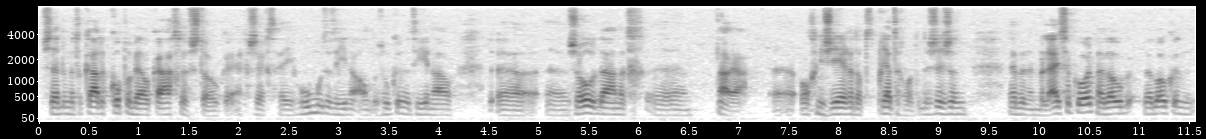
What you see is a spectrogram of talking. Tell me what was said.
ze hebben met elkaar de koppen bij elkaar gestoken en gezegd: hey, hoe moet het hier nou anders? Hoe kunnen we het hier nou zodanig nou ja, organiseren dat het prettig wordt? Dus is een hebben een beleidsakkoord, maar we hebben ook, we hebben ook een,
